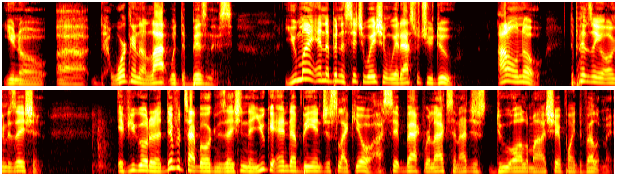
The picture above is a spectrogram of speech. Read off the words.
you know, uh, working a lot with the business. You might end up in a situation where that's what you do. I don't know. Depends on your organization if you go to a different type of organization, then you can end up being just like, yo, I sit back, relax, and I just do all of my SharePoint development.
